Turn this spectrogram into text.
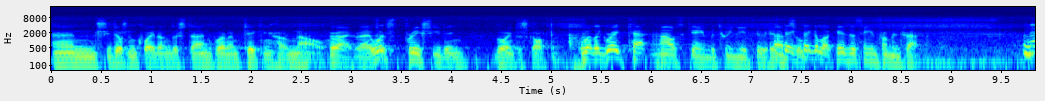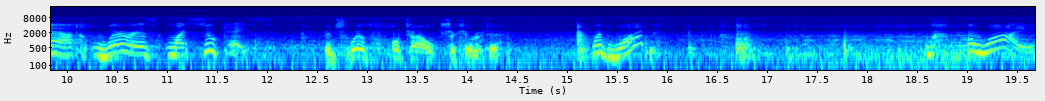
And she doesn't quite understand where I'm taking her now. Right, right. What's- Just preceding going to Scotland. Well, a great cat and mouse game between you two here. Take, take a look. Here's a scene from Entrapment. Mac, where is my suitcase? It's with hotel security. With what? But why?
